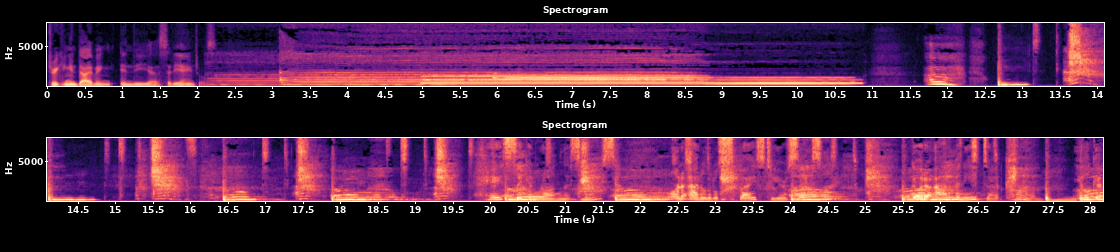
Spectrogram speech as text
Drinking and Diving in the uh, City Angels. Listeners. Want to add a little spice to your sex life? Go to adamandeve.com. You'll get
